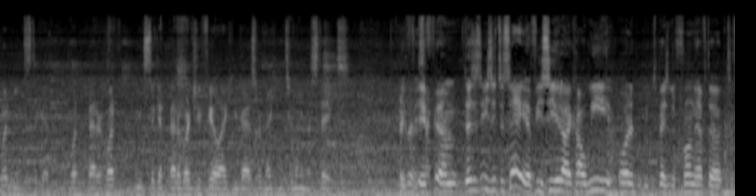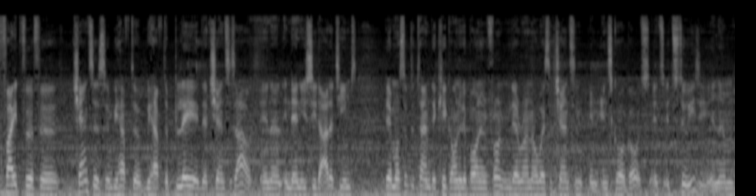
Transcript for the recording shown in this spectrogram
What needs to get what better? What needs to get better? Where do you feel like you guys were making too many mistakes? If, if um, this is easy to say, if you see like how we, or especially the front, have to, to fight for, for chances, and we have to we have to play the chances out, and uh, and then you see the other teams. They most of the time they kick only the ball in front, and they run always a chance and, and, and score goals. It's it's too easy, and um,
